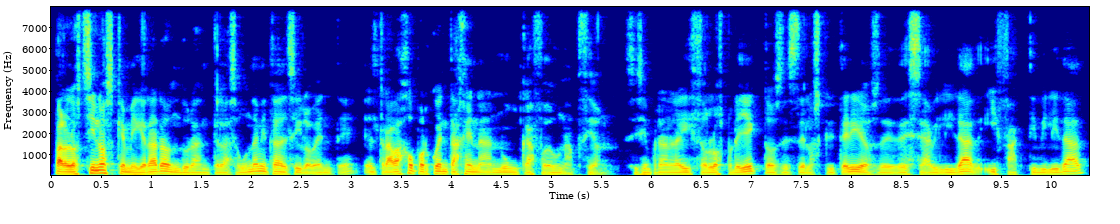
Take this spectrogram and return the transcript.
Para los chinos que emigraron durante la segunda mitad del siglo XX, el trabajo por cuenta ajena nunca fue una opción. Si siempre analizo los proyectos desde los criterios de deseabilidad y factibilidad,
